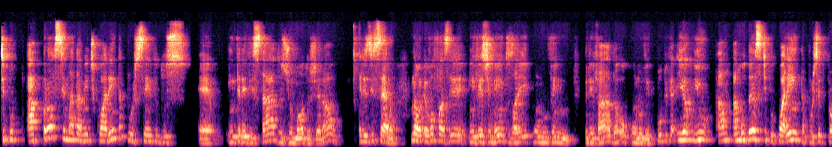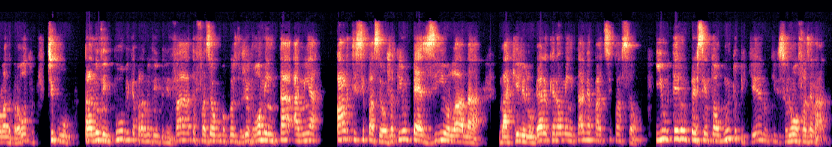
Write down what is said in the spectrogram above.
tipo, aproximadamente 40% dos é, entrevistados, de um modo geral, eles disseram: não, eu vou fazer investimentos aí com nuvem privada ou com nuvem pública, e, e a, a, mudança, tipo, 40% para um lado para outro, tipo, para nuvem pública, para nuvem privada, fazer alguma coisa do gênero, vou aumentar a minha participação. Eu já tenho um pezinho lá na, naquele lugar, eu quero aumentar minha participação. E teve um percentual muito pequeno que disse: eu não vou fazer nada.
